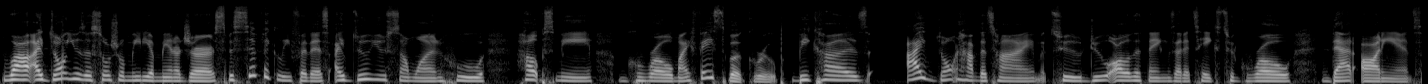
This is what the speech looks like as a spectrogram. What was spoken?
while I don't use a social media manager specifically for this, I do use someone who helps me grow my Facebook group because I don't have the time to do all of the things that it takes to grow that audience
